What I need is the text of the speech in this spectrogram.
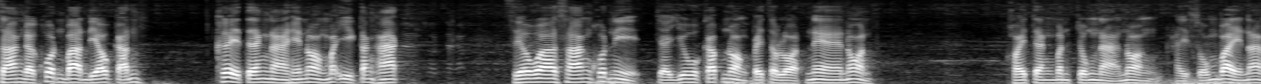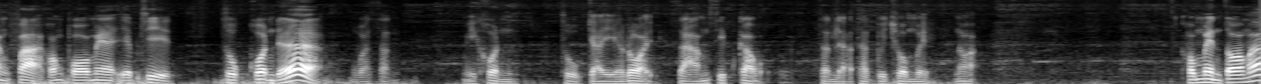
สร้างกับคนบ้านเดียวกัน เคยแต่งหน้าให้น้องมาอีกตั้งหากเสือว่าสร้างคนนี้จะอยู่กับน้องไปตลอดแน่นอน คอยแต่งบรรจงหน้าน้อง ให้สมไว้นั่งฝ้าของพ่อแม่เอฟซีทุกคนเด้อว่าสันมีคนถูกใจร้อยสามสิบเก้าท่านแล้วท่านผู้ชมเลยเนาะคอมเมนต์ต่อมา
